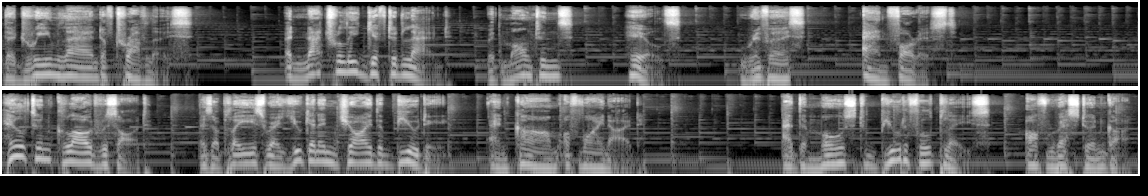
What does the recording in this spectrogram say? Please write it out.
the dreamland of travelers. A naturally gifted land with mountains, hills, rivers and forests. Hilton Cloud Resort is a place where you can enjoy the beauty and calm of Wayanad at the most beautiful place of Western Ghat.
